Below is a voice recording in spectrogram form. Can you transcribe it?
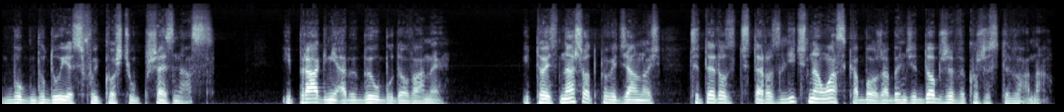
Bóg buduje swój kościół przez nas i pragnie, aby był budowany. I to jest nasza odpowiedzialność, czy, roz, czy ta rozliczna łaska Boża będzie dobrze wykorzystywana.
